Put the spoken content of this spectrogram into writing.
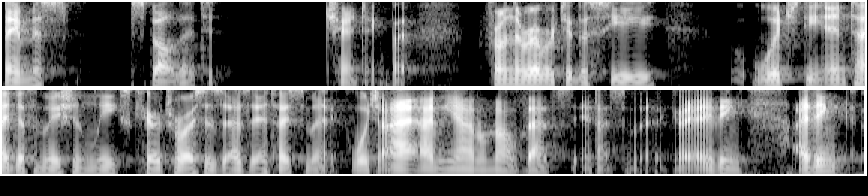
they misspelled it to chanting, but from the river to the sea, which the Anti Defamation League characterizes as anti-Semitic. Which I, I mean, I don't know if that's anti-Semitic. I, I think, I think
